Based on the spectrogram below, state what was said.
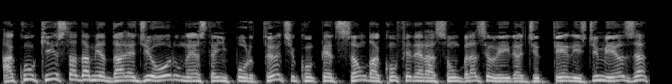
A conquista da medalha de ouro nesta importante competição da Confederação Brasileira de Tênis de Mesa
